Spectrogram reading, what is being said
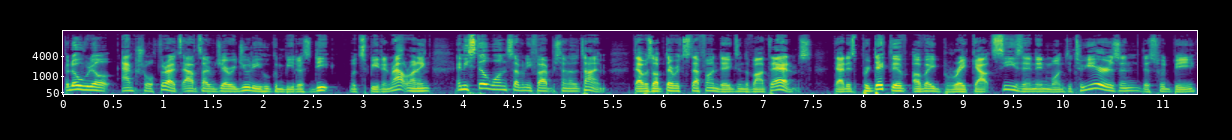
but no real actual threats outside of Jerry Jeudy, who can beat us deep with speed and route running. And he still won 75% of the time. That was up there with Stefon Diggs and Davante Adams. That is predictive of a breakout season in one to two years, and this would be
